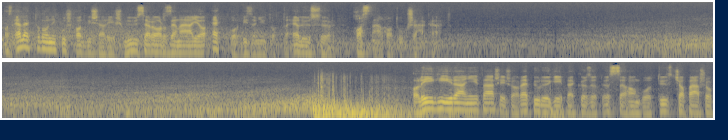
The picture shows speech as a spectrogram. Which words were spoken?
Az elektronikus hadviselés műszerarzenája ekkor bizonyította először használhatóságát. A légi irányítás és a repülőgépek között összehangolt tűzcsapások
